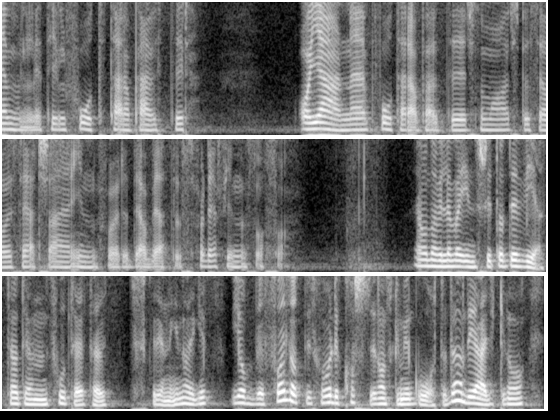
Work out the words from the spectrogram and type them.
jevnlig til fotterapeuter. Og gjerne fotterapeuter som har spesialisert seg innenfor diabetes, for det finnes også. Ja, og da vil jeg bare innskyte at jeg vet at den fotterapeutforeningen i Norge jobber for. at de skal, Det koster ganske mye å gå til det. De, noe,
